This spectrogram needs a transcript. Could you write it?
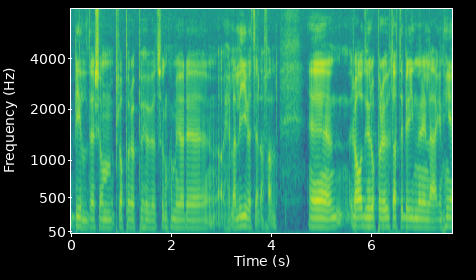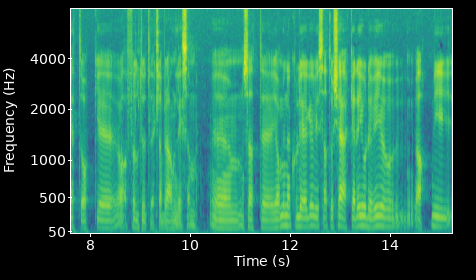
bilder som ploppar upp i huvudet som kommer göra det ja, hela livet i alla fall. Eh, radion ropar ut att det brinner i en lägenhet och eh, ja, fullt utvecklad brand. Liksom. Ehm, så att eh, jag och mina kollegor vi satt och käkade gjorde vi och ja, vi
